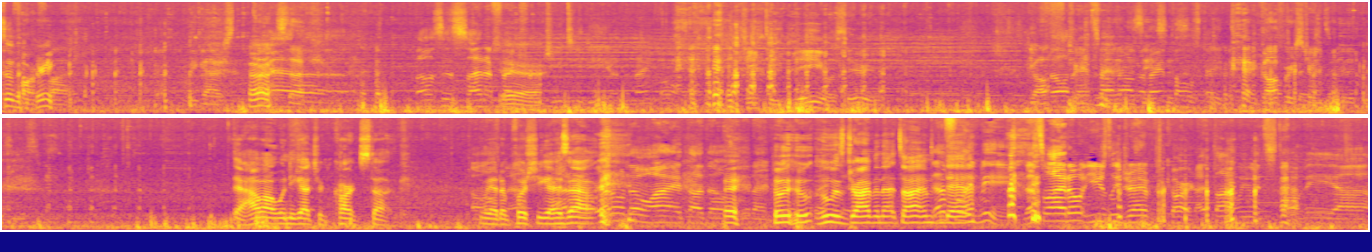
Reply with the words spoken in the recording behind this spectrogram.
to the Par green. five. We got our Uh, card stuck. That was his side effect Yeah. from GTD on the ninth hole. GTD was serious. He Golf fell, transmitted diseases. ninth hole stage. Golfers transmitted disease. Yeah, how about when you got your cart stuck? Oh, We had to man. push you guys I out. I don't know why I thought that was a good idea. who who who was driving that time, Dan? Definitely me. That's why I don't usually drive the cart. I thought we would still be uh,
